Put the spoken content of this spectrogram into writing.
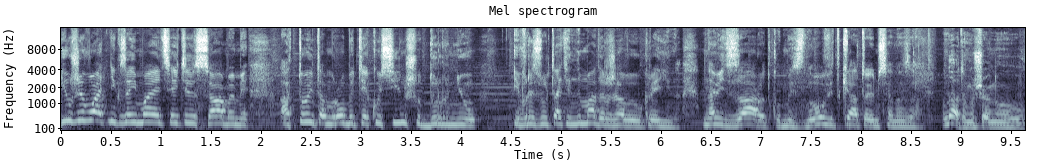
І вже ватник займається тими самими, а той там робить якусь іншу дурню. І в результаті нема держави Україна. Навіть зародку ми знову відкатуємося назад. Ну да, тому що ну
